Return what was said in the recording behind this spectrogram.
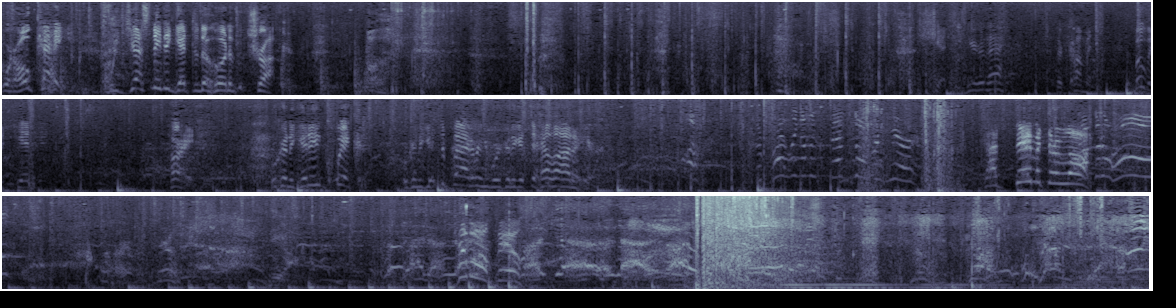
We're okay. We just need to get to the hood of the truck. Shit, All right, we're gonna get in quick. We're gonna get the battery. We're gonna get the hell out of here. Uh, they're piling on the fence over here. God damn it, they're locked. Come on, Bill.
